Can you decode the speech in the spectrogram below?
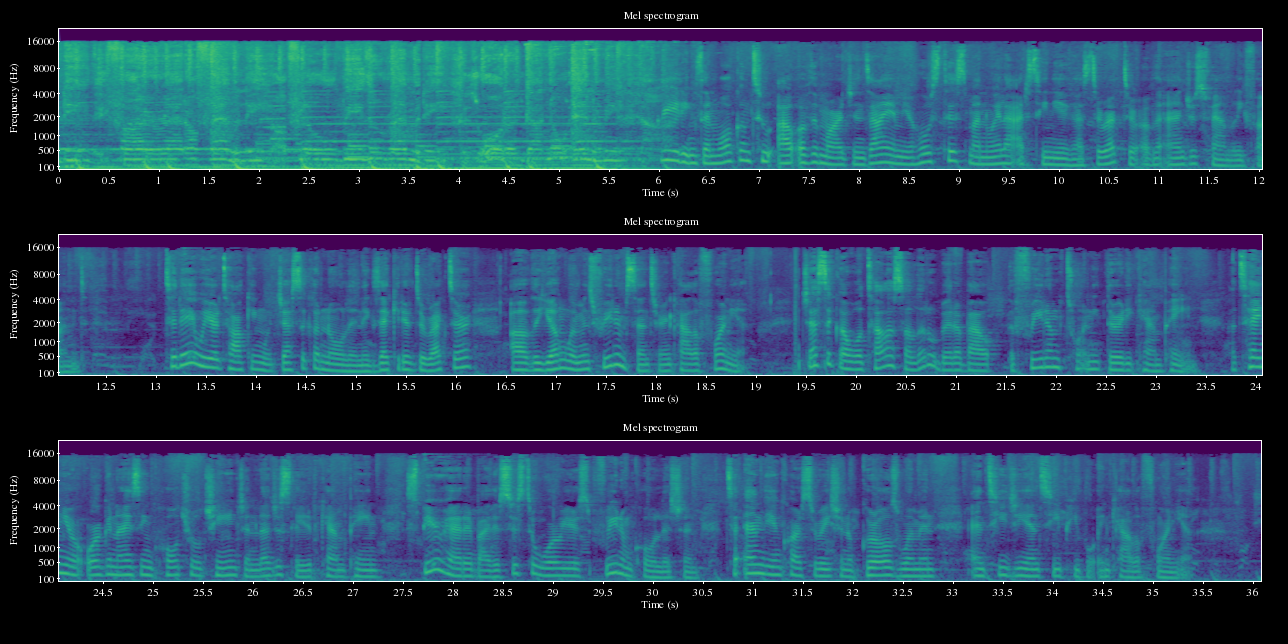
fire at our family. Our flow be the remedy. Cause water got no enemy. Greetings and welcome to Out of the Margins. I am your hostess, Manuela Arciniegas, Director of the Andrus Family Fund. Today we are talking with Jessica Nolan, Executive Director of the Young Women's Freedom Center in California. Jessica will tell us a little bit about the Freedom 2030 campaign, a 10 year organizing cultural change and legislative campaign spearheaded by the Sister Warriors Freedom Coalition to end the incarceration of girls, women, and TGNC people in California.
